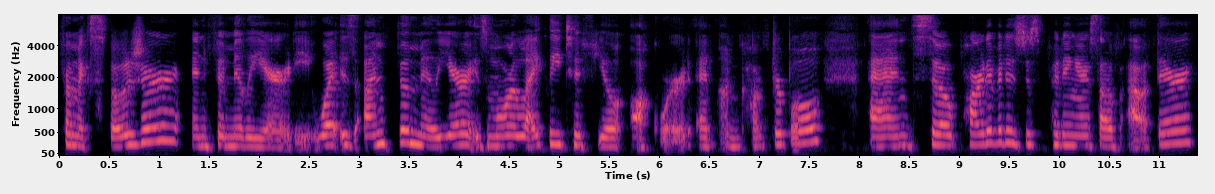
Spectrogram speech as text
from exposure and familiarity. What is unfamiliar is more likely to feel awkward and uncomfortable. And so part of it is just putting yourself out there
